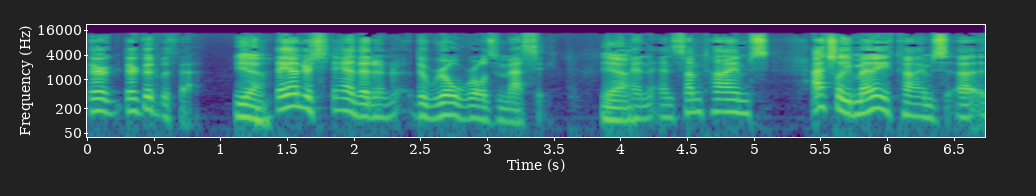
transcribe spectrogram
they're they're good with that. Yeah, they understand that in, the real world's messy. Yeah, and and sometimes, actually, many times uh,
